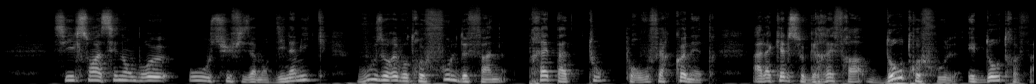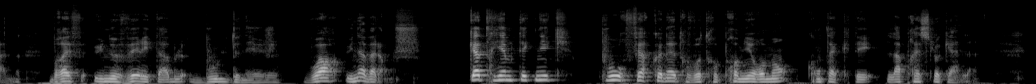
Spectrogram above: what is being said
S'ils sont assez nombreux ou suffisamment dynamiques, vous aurez votre foule de fans prête à tout pour vous faire connaître, à laquelle se greffera d'autres foules et d'autres fans. Bref, une véritable boule de neige, voire une avalanche. Quatrième technique, pour faire connaître votre premier roman, contactez la presse locale.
